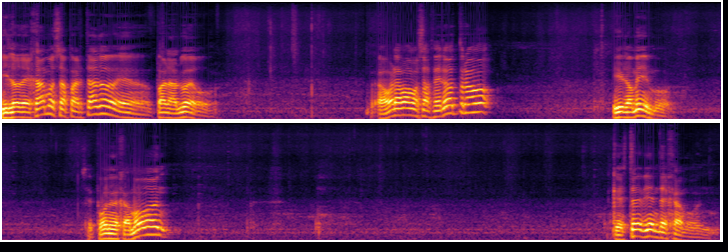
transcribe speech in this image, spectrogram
Y lo dejamos apartado eh, para luego. Ahora vamos a hacer otro y lo mismo. Se pone el jamón. Que esté bien de jamón.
